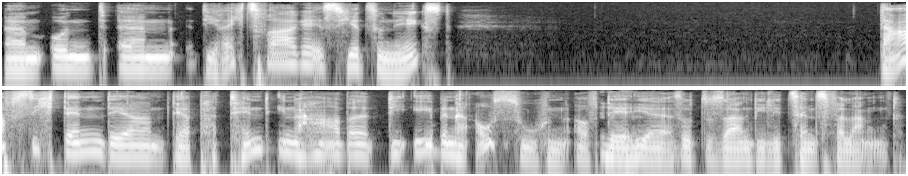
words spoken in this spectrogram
Ähm, und ähm, die Rechtsfrage ist hier zunächst, darf sich denn der, der Patentinhaber die Ebene aussuchen, auf der mhm. er sozusagen die Lizenz verlangt?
